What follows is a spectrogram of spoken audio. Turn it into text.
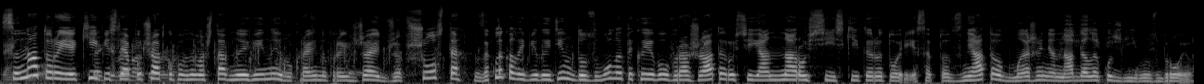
Сенатори, які після початку повномасштабної війни в Україну приїжджають вже в шосте, закликали Білий Дім дозволити Києву вражати росіян на російській території, себто зняти обмеження на далекобійну зброю.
